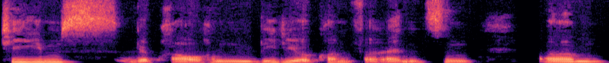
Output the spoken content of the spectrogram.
Teams, wir brauchen Videokonferenzen ähm,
